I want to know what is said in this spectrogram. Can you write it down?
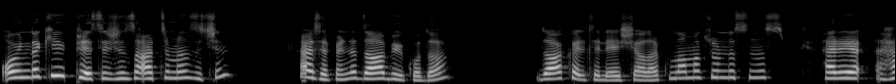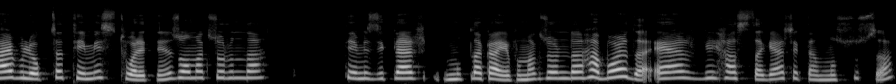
Oyundaki prestijinizi arttırmanız için her seferinde daha büyük oda, daha kaliteli eşyalar kullanmak zorundasınız. Her her blokta temiz tuvaletleriniz olmak zorunda. Temizlikler mutlaka yapılmak zorunda. Ha, bu arada eğer bir hasta gerçekten mutsuzsa,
